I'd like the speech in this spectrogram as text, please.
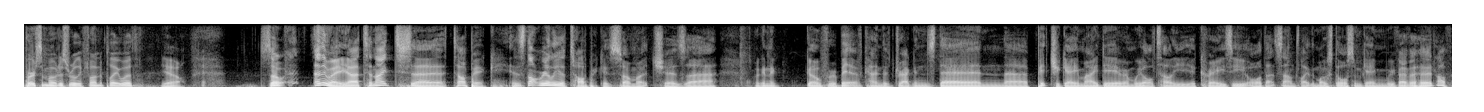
person mode is really fun to play with. Yeah. So anyway, uh, tonight's uh, topic is not really a topic. It's so much as uh, we're gonna go for a bit of kind of Dragon's Den uh, picture game idea, and we all tell you you're crazy, or that sounds like the most awesome game we've ever heard of.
